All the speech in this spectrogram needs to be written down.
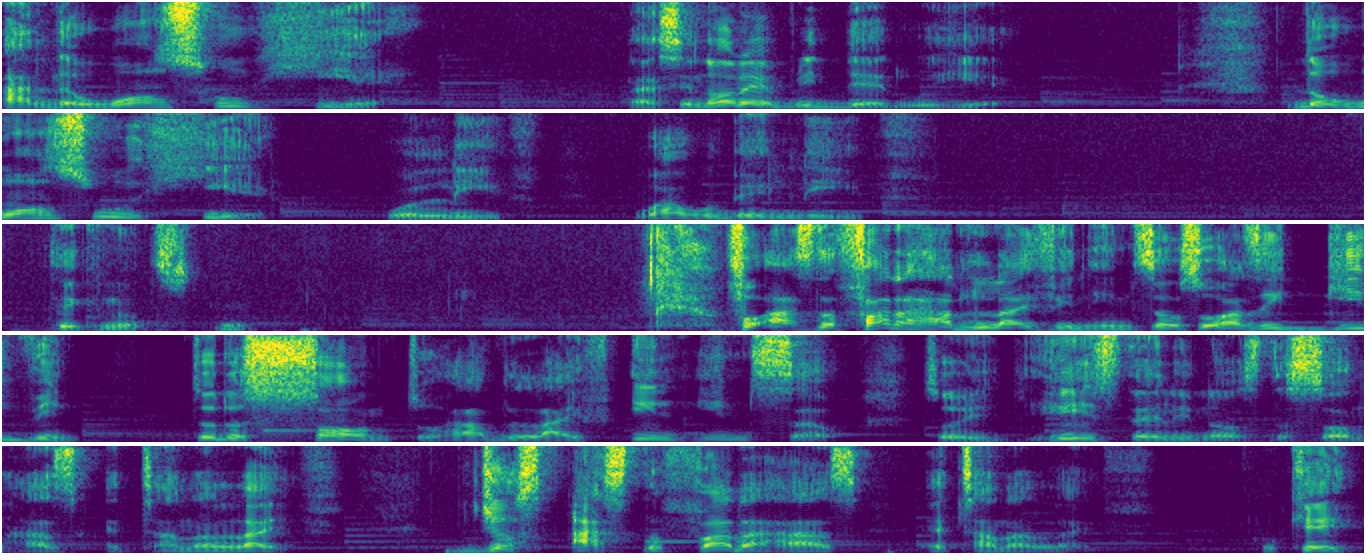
And the ones who hear I say, not every dead will hear. The ones who hear will live. Why will they live? Take notes. For as the Father had life in himself, so as a giving to the Son to have life in himself. So he is telling us the Son has eternal life, just as the Father has eternal life. Okay?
